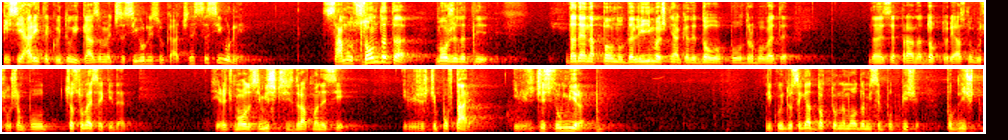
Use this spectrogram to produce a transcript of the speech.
PCR-ите, които ги казваме, че са сигурни, се оказват, че не са сигурни. Само сондата може да ти даде напълно дали имаш някъде долу по дробовете да не се правя на доктори. Аз го слушам по часове всеки ден. Си реч, мога да си мислиш, че си здрав, ма не си. И виждаш, че повтаря. И виждаш, че се умира. Никой до сега доктор не може да ми се подпише. Под нищо.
